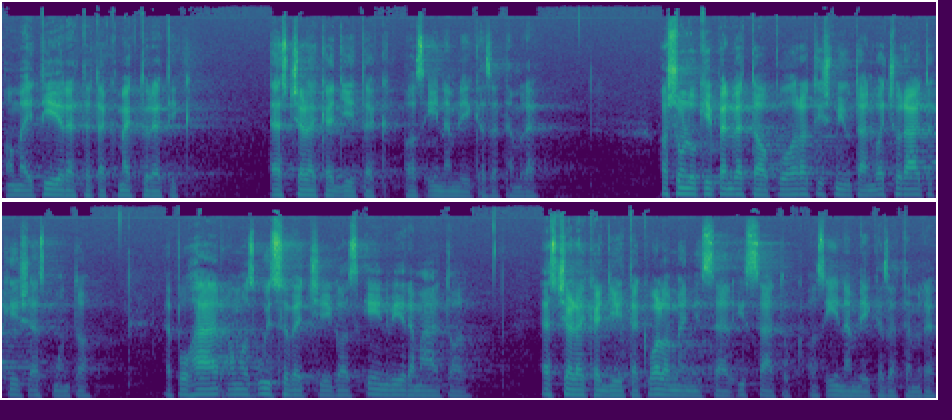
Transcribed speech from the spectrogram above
amely ti érettetek megtöretik. Ezt cselekedjétek az én emlékezetemre. Hasonlóképpen vette a poharat is, miután vacsoráltak, és ezt mondta. E pohár, am az új szövetség az én vérem által. Ezt cselekedjétek, valamennyiszer isszátok az én emlékezetemre.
